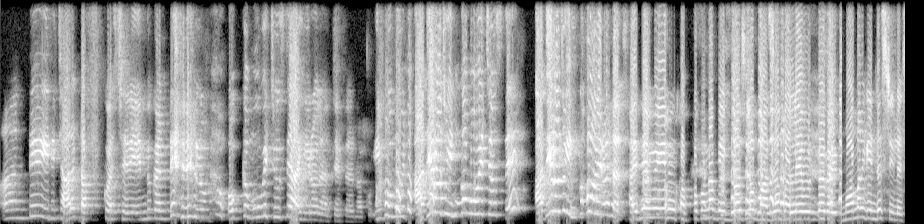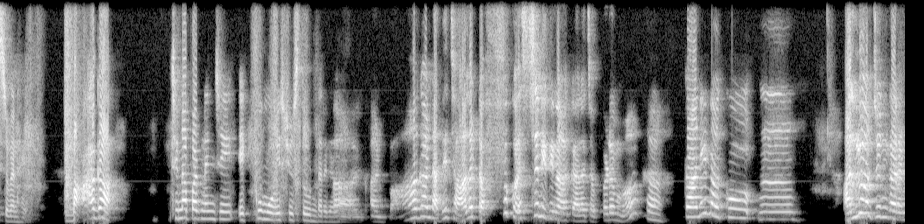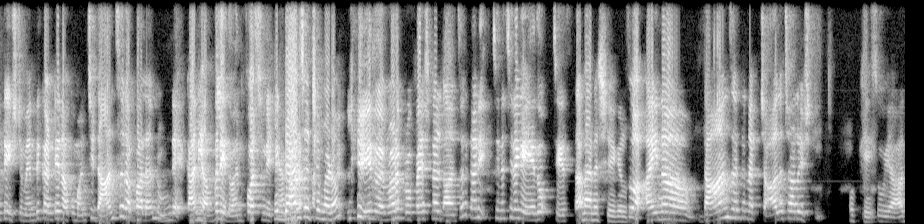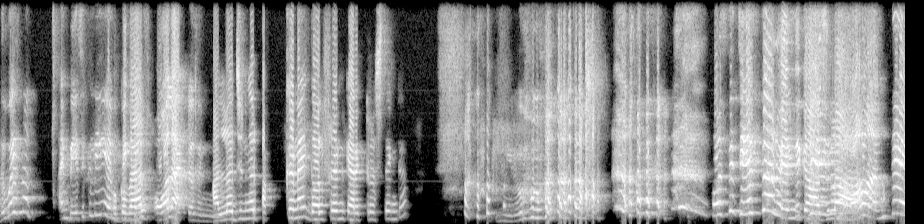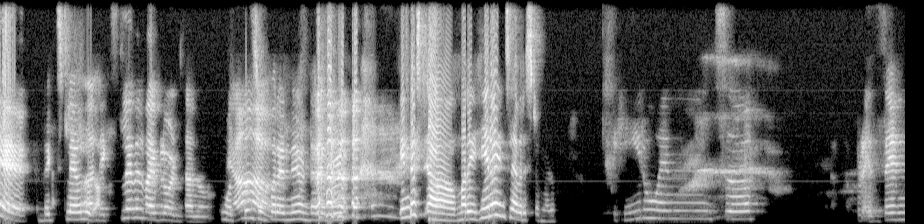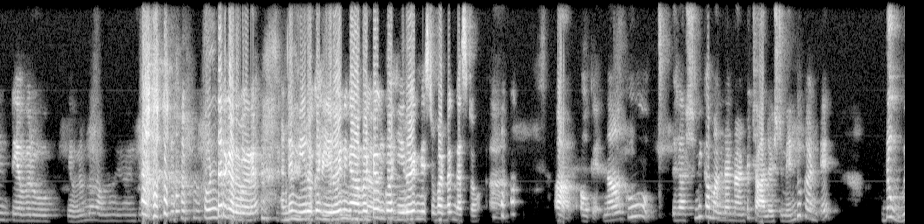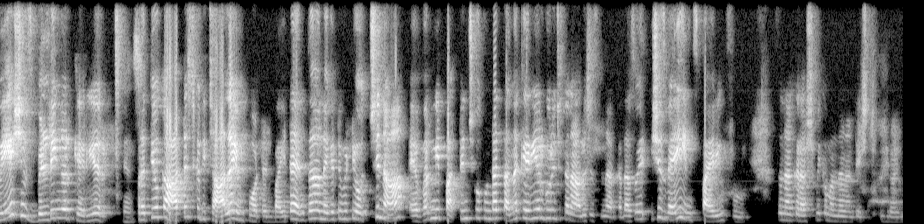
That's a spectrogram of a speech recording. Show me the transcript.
అంటే ఇది చాలా టఫ్ క్వశ్చన్ ఎందుకంటే నేను ఒక్క మూవీ చూస్తే ఆ హీరో నచ్చేసాడు నాకు. ఇంకో మూవీ అదే రోజు ఇంకో మూవీ చూస్తే అదే రోజు ఇంకో హీరో అయితే మీరు తప్పకుండా బిగ్ బాస్లో మజా భలే ఉంటది. మామూలుగా ఇండస్ట్రీలో ఇష్టమైన హీరో? బాగా. చిన్నప్పటి నుంచి ఎక్కువ మూవీస్ చూస్తూ ఉంటారు కదా. బాగా అంటే అదే చాలా టఫ్ క్వశ్చన్ ఇది నాకు అలా చెప్పడము. కానీ నాకు అల్లు అర్జున్ గారు అంటే ఇష్టం. ఎందుకంటే నాకు మంచి డాన్సర్ అవ్వాలని ఉండే కానీ అవ్వలేదు అన్ఫార్చునేట్ డాన్స్ వచ్చా మేడం? లేదు ఎవడ ప్రొఫెషనల్ డాన్సర్ కానీ చిన్న చిన్నగా ఏదో చేస్తా. మేనేజ్ చేయగలరు. సో ఆయన డాన్స్ అంటే నాకు చాలా చాలా ఇష్టం. ఓకే. సో యా అదర్వైజ్ నాకు I'm basically all actors Allu Arjun గారు పక్కనే గర్ల్ ఫ్రెండ్ క్యారెక్టర్ వస్తే ఇంకా? మీరు? వస్తే చేస్తాను ఎందుకు అసలు- అంతే. నెక్స్ట్ లెవెల్ నెక్స్ట్ లెవెల్ వైబ్లో ఉంటాను. మొత్తం సూపర్ అన్నీ ఉంటారు ఇండస్ట్రీ మరి హీరోయిన్స్ ఎవరు ఇష్టం మేడం? హీరోయిన్స్ ప్రెసెంట్ ఎవరు? ఉంటారు కదా మేడం. అంటే మీరు ఒక హీరోయిన్ కాబట్టి ఇంకో హీరోయిన్ ఇష్టపడడం కష్టం. ఓకే. నాకు రష్మిక మందన్న అంటే చాలా ఇష్టం. ఎందుకంటే the way she's building her career ప్రతి ఒక్క ఆర్టిస్ట్కి అది చాలా ఇంపార్టెంట్ బయట ఎంత నెగటివిటీ వచ్చినా ఎవరిని పట్టించుకోకుండా తన కెరియర్ గురించి తను ఆలోచిస్తున్నారు కదా. సో షీఈ్ వెరీ ఇన్స్పైరింగ్ మీ సో నాకు రష్మిక మందన్ అంటే ఇష్టం.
